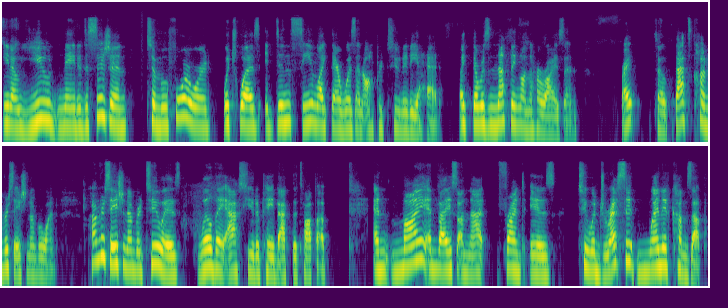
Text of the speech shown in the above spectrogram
you know, you made a decision to move forward which was it didn't seem like there was an opportunity ahead. Like there was nothing on the horizon, right? So that's conversation number one. Conversation number two is will they ask you to pay back the top up? And my advice on that front is to address it when it comes up.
